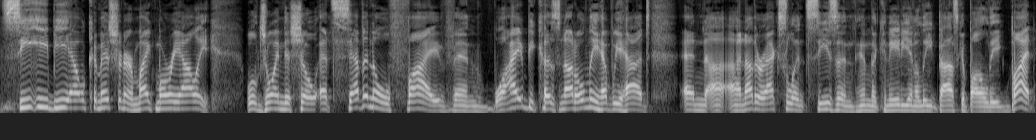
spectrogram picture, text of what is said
CEBL Commissioner Mike Morreale will join the show at 7.05. And why? Because not only have we had an, uh, another excellent season in the Canadian Elite Basketball League, but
